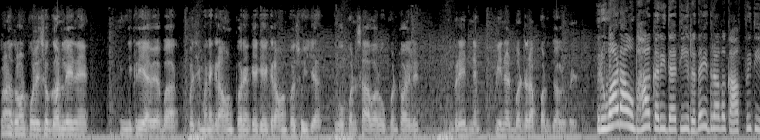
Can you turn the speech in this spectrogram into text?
ત્રણ ત્રણ પોલીસો ગન લઈને નીકળી આવ્યા બહાર. પછી મને ગ્રાઉન્ડ પર એમ કે ગ્રાઉન્ડ પર સુઈ જા. Open shower open toilet bread ને પીનટ બટર આપવાનું ચાલુ કર્યું. રૂવાડા ઊભા કરી દેતી હૃદયદ્રાવક આપવીતી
